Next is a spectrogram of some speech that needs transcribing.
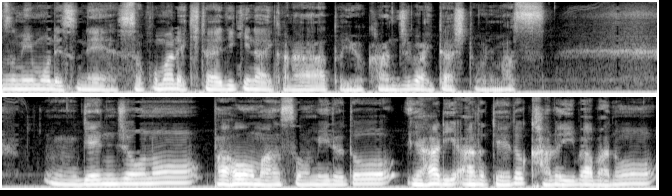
積みもですね、そこまで期待できないかなという感じはいたしております。現状のパフォーマンスを見ると、やはりある程度軽い馬場の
